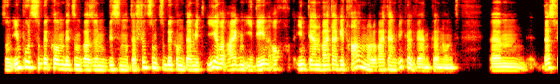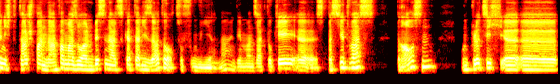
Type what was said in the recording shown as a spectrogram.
so einen Impuls zu bekommen, beziehungsweise ein bisschen Unterstützung zu bekommen, damit ihre eigenen Ideen auch intern weitergetragen oder weiterentwickelt werden können. Und ähm, das finde ich total spannend, einfach mal so ein bisschen als Katalysator zu fungieren, ne? indem man sagt, okay, äh, es passiert was draußen, und plötzlich äh, äh,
